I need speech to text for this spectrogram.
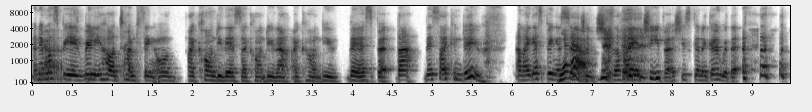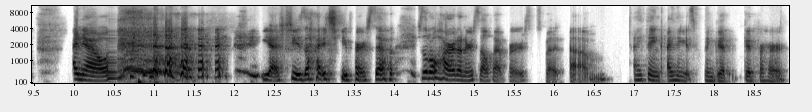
and it must be a really hard time to think oh i can't do this i can't do that i can't do this but that this i can do and i guess being a yeah. surgeon she's a high achiever she's going to go with it i know yeah she is a high achiever so she's a little hard on herself at first but um I think I think it's been good good for her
